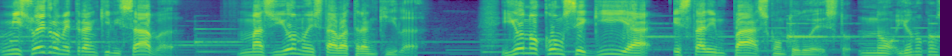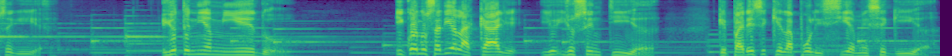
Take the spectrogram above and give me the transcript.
mi suegro me tranquilizaba, mas yo no estaba tranquila. Yo no conseguía estar en paz con todo esto. No, yo no conseguía. Yo tenía miedo. Y cuando salía a la calle, yo, sentía que parece que la policía me seguía.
